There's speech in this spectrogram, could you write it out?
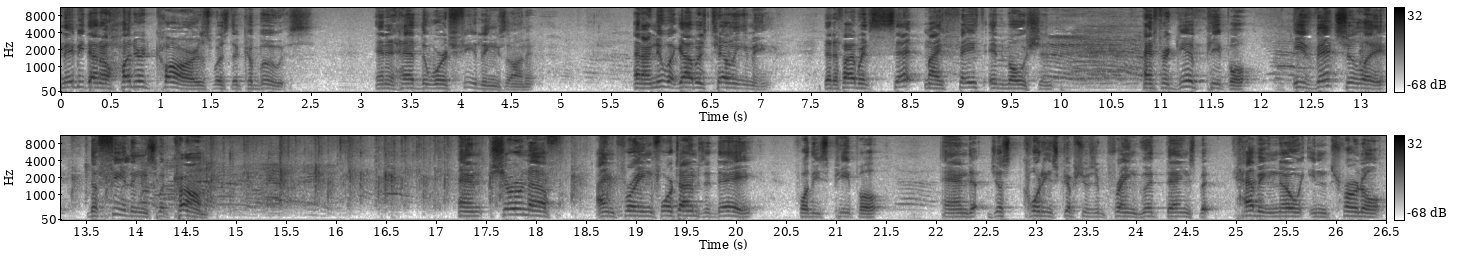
maybe down a hundred cars was the caboose, and it had the word feelings on it. And I knew what God was telling me that if I would set my faith in motion and forgive people, eventually the feelings would come. And sure enough, I'm praying four times a day for these people and just quoting scriptures and praying good things, but having no internal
